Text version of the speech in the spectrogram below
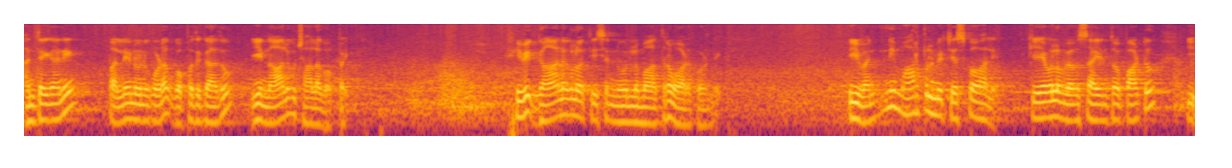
అంతేగాని పల్లె నూనె కూడా గొప్పది కాదు ఈ నాలుగు చాలా గొప్పవి. ఇవి గానగలో తీసిన నూనెలు మాత్రం వాడుకోండి. ఇవన్నీ మార్పులు మీరు చేసుకోవాలి. కేవలం వ్యవసాయంతో పాటు ఇ-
